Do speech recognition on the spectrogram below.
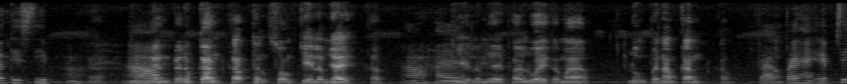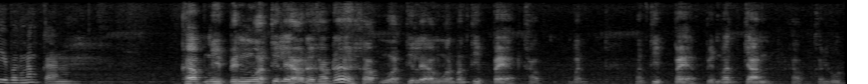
วันที่สิบอ๋ออะเอา แม่นๆไปน้ำกันครับทั้งสองเก๋ลำไยครับ เอาให้เก๋ลำไยพารวยกับมาลงไปน้ำกันครับ ฝากไปให้เอฟซีเบิ่งน้ำกัน ครับนี่เป็นงวดที่แล้วเด้อครับเด้อครับงวดที่แล้วงวดวันที่แปดครับวันวันที่แปดเป็นวันจันทร์ครับกระลุด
